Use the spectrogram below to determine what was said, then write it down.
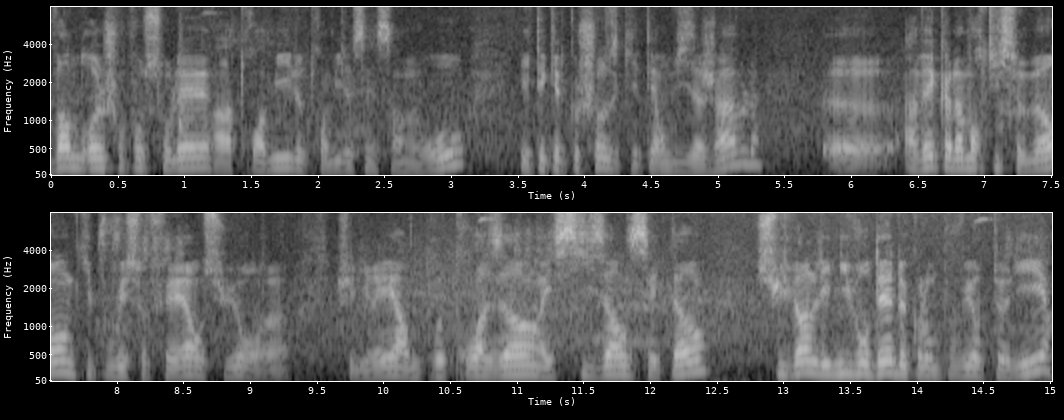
vendre un chauffe-eau solaire à 3000, 3500 euros était quelque chose qui était envisageable euh, avec un amortissement qui pouvait se faire sur, je dirais, entre 3 ans et 6 ans, 7 ans, suivant les niveaux d'aide que l'on pouvait obtenir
